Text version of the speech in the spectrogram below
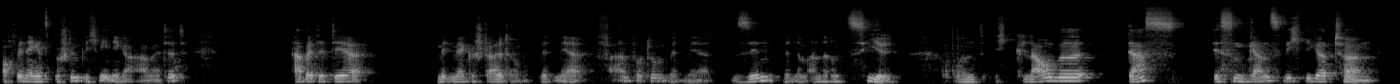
auch wenn er jetzt bestimmt nicht weniger arbeitet, arbeitet der mit mehr Gestaltung, mit mehr Verantwortung, mit mehr Sinn, mit einem anderen Ziel. Und ich glaube, das ist ein ganz wichtiger Turn.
